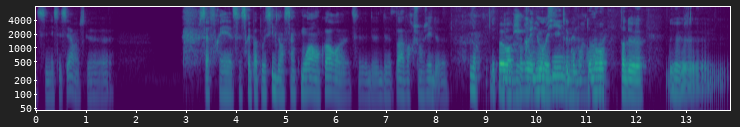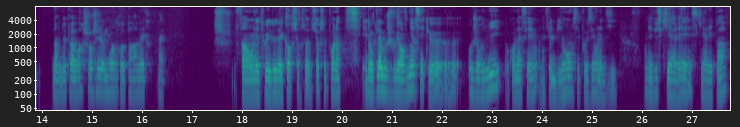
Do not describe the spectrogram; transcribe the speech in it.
c'est nécessaire parce que ça ferait, ce serait pas possible dans cinq mois encore euh, de ne pas avoir changé de, Non, de ne pas avoir de changé de routine, de comportement, ouais. enfin de, de, non, de pas avoir changé le moindre paramètre. Ouais. Enfin, on est tous les deux d'accord sur ce, point-là. Et donc là où je voulais en venir, c'est que aujourd'hui, on a fait, le bilan, on s'est posé, on a dit, on a vu ce qui allait, ce qui allait pas.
